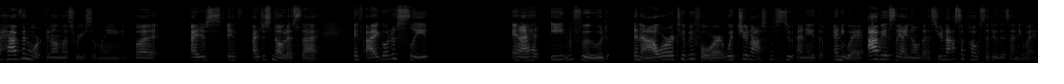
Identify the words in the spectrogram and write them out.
I have been working on this recently, but I just if I just noticed that if I go to sleep and I had eaten food an hour or two before, which you're not supposed to do any of the anyway. Obviously, I know this. You're not supposed to do this anyway.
